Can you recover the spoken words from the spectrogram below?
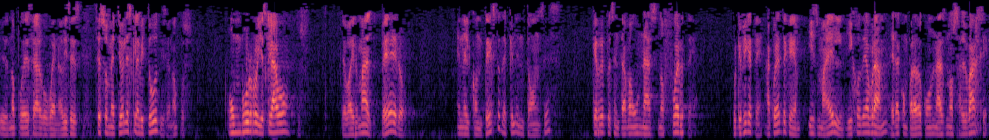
dices, no puede ser algo bueno. Dices, se sometió a la esclavitud, dice, no, pues un burro y esclavo, pues te va a ir mal. Pero en el contexto de aquel entonces, ¿qué representaba un asno fuerte? Porque fíjate, acuérdate que Ismael, hijo de Abraham, era comparado con un asno salvaje,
